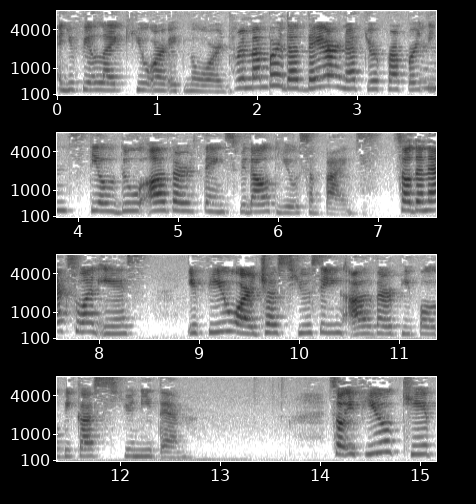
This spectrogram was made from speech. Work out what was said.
and you feel like you are ignored. Remember that they are not your property and still do other things without you sometimes. So the next one is if you are just using other people because you need them. So if you keep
